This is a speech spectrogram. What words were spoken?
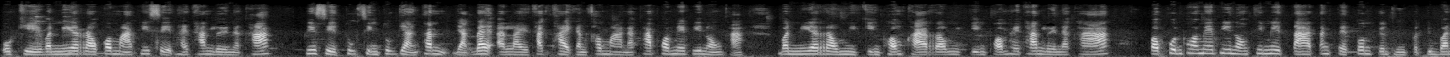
โอเค วันนี้เราก็มาพิเศษให้ท่านเลยนะคะ พิเศษทุกสิ่งทุกอย่างท่านอยากได้อะไรทักทายกันเข้ามานะคะพ่อแม่พี่น้องค่ะวันนี้เรามีกิ่งพร้อมขายเรามีกิ่งพร้อมให้ท่านเลยนะคะ ขอบคุณพ่อแม่พี่น้องที่เมตตาตั้งแต่ต้นจนถึงปัจจุบัน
